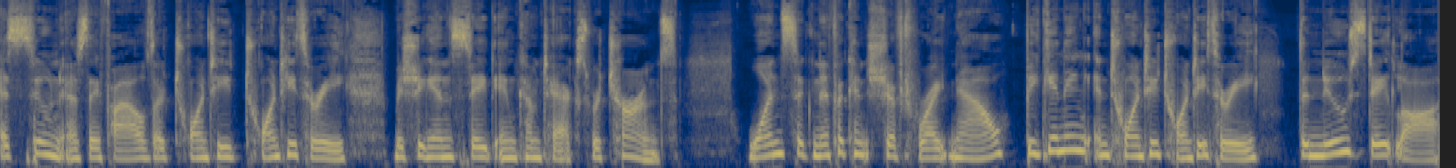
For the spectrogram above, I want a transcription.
as soon as they file their 2023 Michigan state income tax returns. One significant shift right now, beginning in 2023, the new state law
